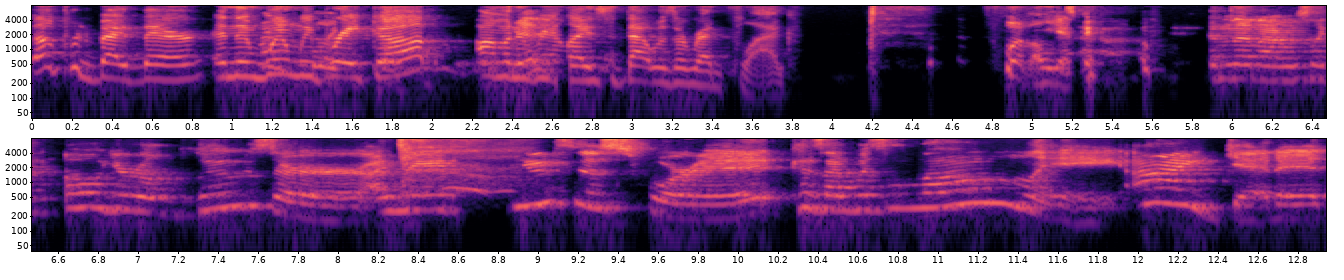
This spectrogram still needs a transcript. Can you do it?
I'll put it back there. And then when we break up, I'm gonna realize that that was a red flag. That's what I'll Yeah. do. And then I was like, oh, you're a loser. I made excuses for it because I was lonely. I get it.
